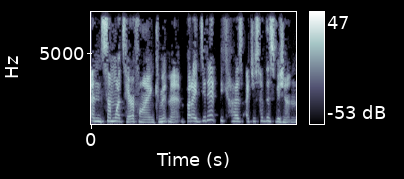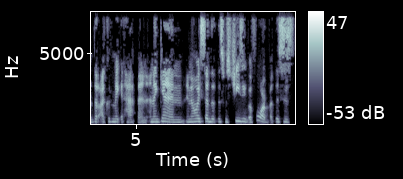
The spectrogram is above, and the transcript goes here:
and somewhat terrifying commitment, but I did it because I just had this vision that I could make it happen. And again, I know I said that this was cheesy before, but this is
